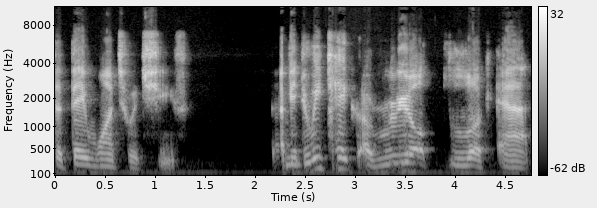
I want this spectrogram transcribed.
that they want to achieve? I mean, do we take a real look at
